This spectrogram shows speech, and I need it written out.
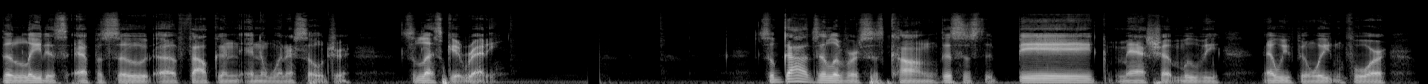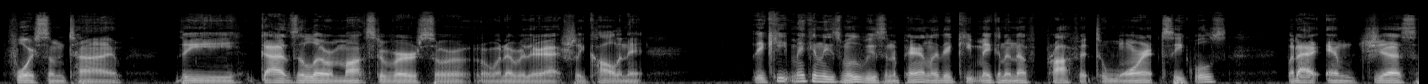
the latest episode of Falcon and the Winter Soldier. So let's get ready. So, Godzilla versus Kong, this is the big mashup movie that we've been waiting for for some time the Godzilla or MonsterVerse or or whatever they're actually calling it. They keep making these movies, and apparently they keep making enough profit to warrant sequels. But I am just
